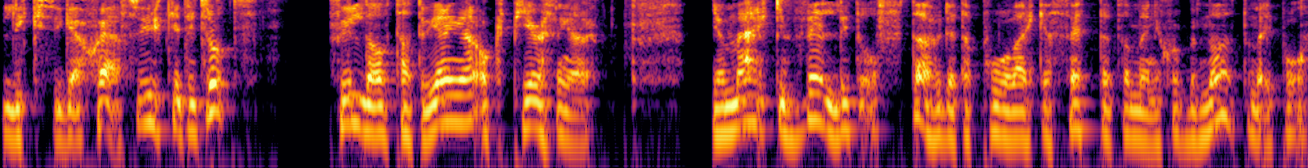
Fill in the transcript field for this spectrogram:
lyxiga chefsyrke till trots, fylld av tatueringar och piercingar. Jag märker väldigt ofta hur detta påverkar sättet som människor bemöter mig på.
